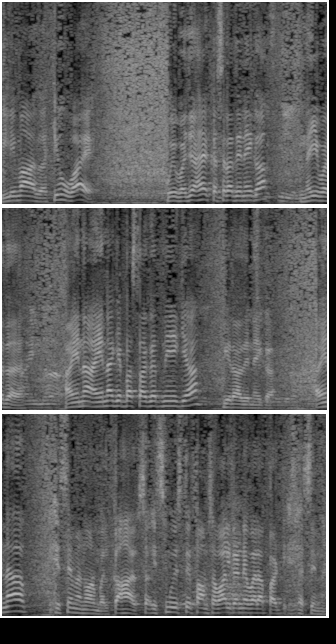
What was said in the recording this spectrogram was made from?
लिमाजा क्यों? वाई कोई वजह है कसरा देने का? नहीं वजह है। आईना। आईना के पास ताकत नहीं है क्या? गिरा देने का। आईना इससे में नॉर्मल कहाँ इसमें इस्तेफाम सवाल करने वाला पार्टी ऐसे में।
